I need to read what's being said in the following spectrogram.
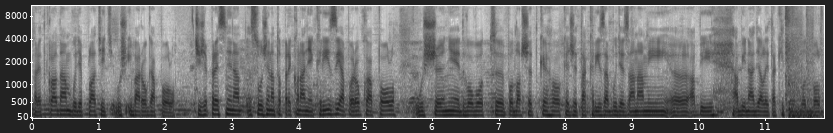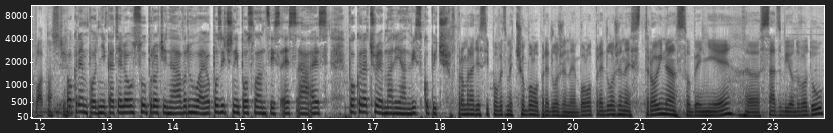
predkladám, bude platiť už iba rok a pol. Čiže presne na, slúži na to prekonanie krízy a po roku a pol už nie je dôvod podľa všetkého, keďže tá kríza bude za nami, e, aby, aby naďalej takýto bod bol v platnosti. Okrem podnikateľov sú proti návrhu aj opoziční poslanci z SAS. Pokračuje Marian Vyskupič. V prvom rade si povedzme, čo bolo predložené. Bolo predložené strojnásobenie e, sadzby odvodu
